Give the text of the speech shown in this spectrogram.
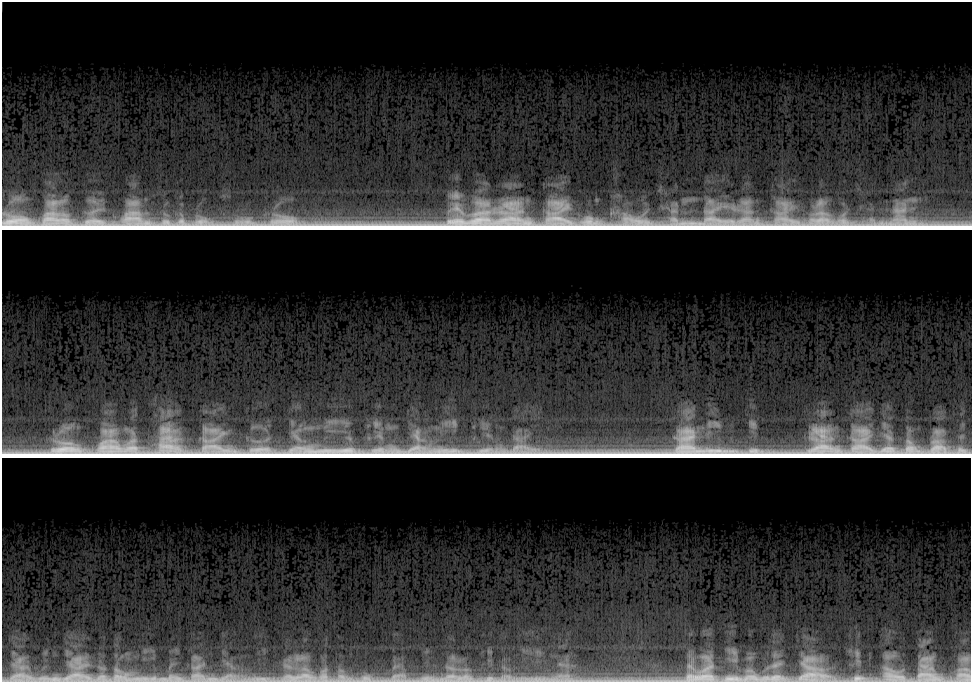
รวมความว่าเกิดความสกปรกโสโครกเป็นว่าร่างกายของเขาฉันใดร่างกายของเราก็ฉันนั้นรวมความว่าถ้าการเกิดยังมีเพียงอย่างนี้เพียงใด การที่จิตร่างกายจะต้องปราศจากวิญญาณก็ต้องมีเหมือนกันอย่างนี้ แล้วเราก็ต้องทุกแบบนี้เราเราคิดเอาเองนะ แต่ว่าที่พระพุทธเจ้าคิดเอาตามความ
